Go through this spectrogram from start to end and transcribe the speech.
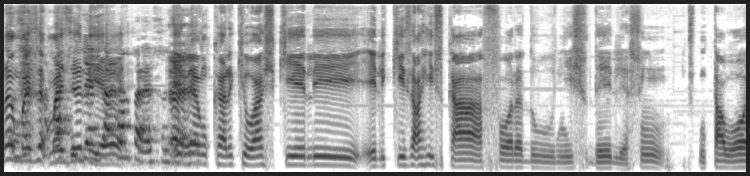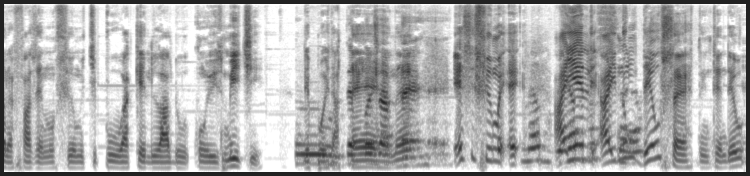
Não, mas, é- mas ele Acidentes é. acontecem, né? Ele é um cara que eu acho que ele, ele quis arriscar fora do nicho dele, assim, em tal hora, fazendo um filme tipo aquele lá do, com o Smith, Depois da Depois Terra, da né? Terra. Esse filme, é- aí, ele, aí céu. não deu certo, entendeu?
